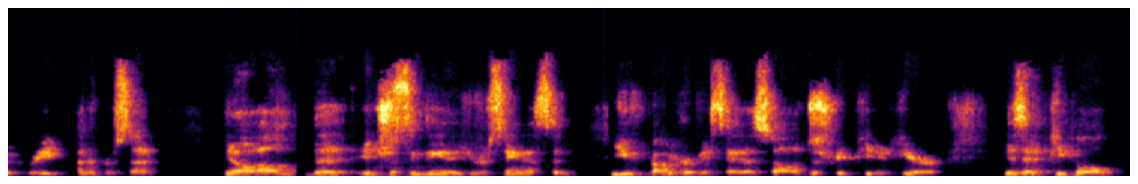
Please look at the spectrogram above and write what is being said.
Agree 100%. You know, I'll, the interesting thing that you were saying this, and you've probably heard me say this, so I'll just repeat it here, is that people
